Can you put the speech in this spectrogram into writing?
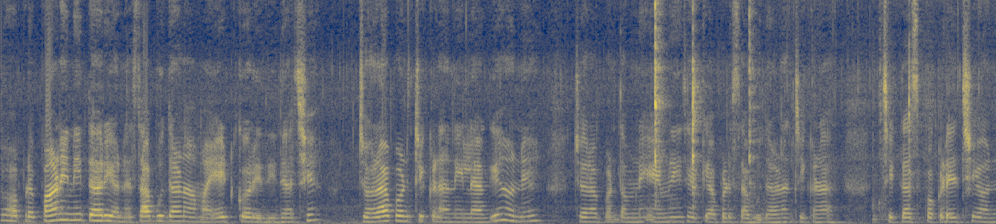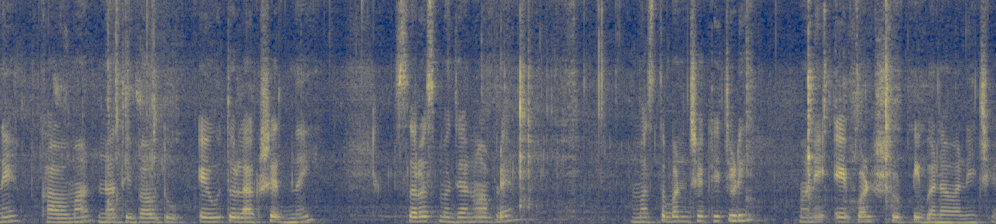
તો આપણે પાણીની તારી અને સાબુદાણામાં એડ કરી દીધા છે. જરા પણ ચીકણા નહીં લાગે અને જરા પણ તમને એમ નહીં થાય કે આપણે સાબુદાણા ચીકણા ચીકાશ પકડે છે અને ખાવામાં નથી ભાવતું. એવું તો લાગશે જ નહીં. સરસ મજાનું આપણે મસ્ત બનશે ખીચડી. અને એ પણ સુટ્ટી બનાવવાની છે.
